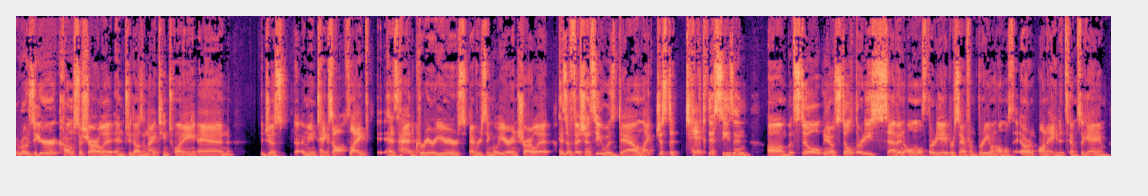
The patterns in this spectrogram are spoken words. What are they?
Rozier comes to Charlotte in 2019 20 and just, I mean, takes off. Like, has had career years every single year in Charlotte. His efficiency was down like just a tick this season um, but still, you know, still 37, almost 38% from three on almost or on eight attempts a game.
